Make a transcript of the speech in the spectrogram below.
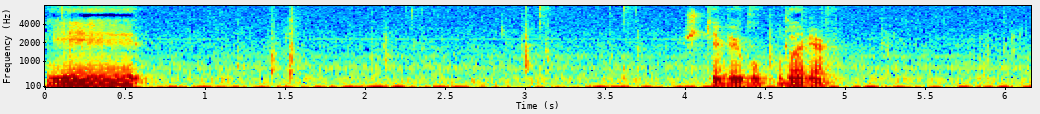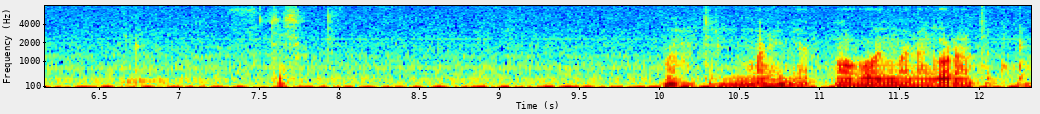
И ще ви го подаря. А, има ли някакво? Ого, има на горната кола.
